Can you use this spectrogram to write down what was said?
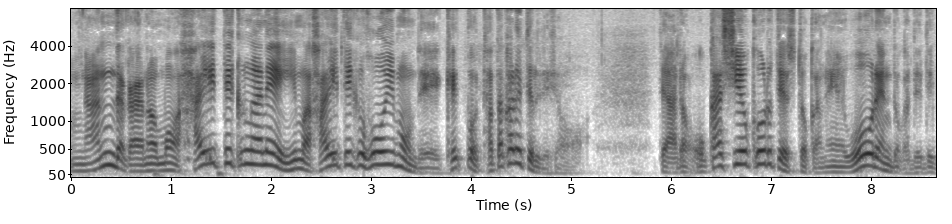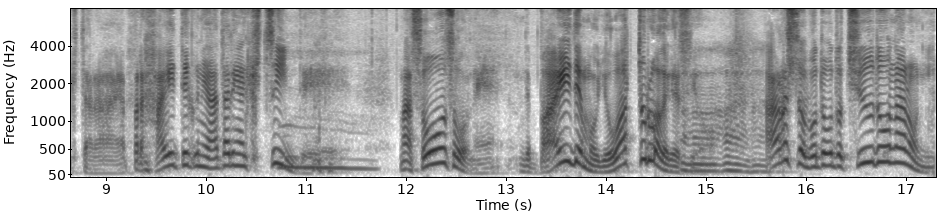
うん、なんだかあの、もうハイテクがね、今ハイテク包囲網で結構叩かれてるでしょ。で、あの、オカシオ・コルテスとかね、ウォーレンとか出てきたら、やっぱりハイテクに当たりがきついんで、うん、まあそうそうね、で、倍でも弱っとるわけですよ。あの人はもともと中道なのに、囲い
